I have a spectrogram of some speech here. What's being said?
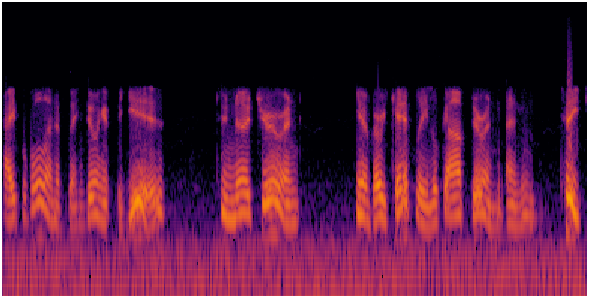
capable and have been doing it for years to nurture and you know very carefully look after and, and teach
